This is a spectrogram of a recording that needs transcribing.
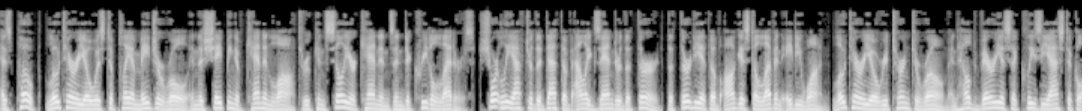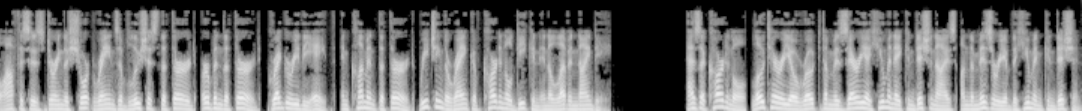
As pope, Lotario was to play a major role in the shaping of canon law through conciliar canons and decretal letters. Shortly after the death of Alexander III, the 30th of August 1181, Lotario returned to Rome and held various ecclesiastical offices during the short reigns of Lucius III, Urban III, Gregory VIII, and Clement III, reaching the rank of cardinal deacon in 1190. As a cardinal, Lotario wrote De Miseria Humanae Conditionis on the misery of the human condition.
